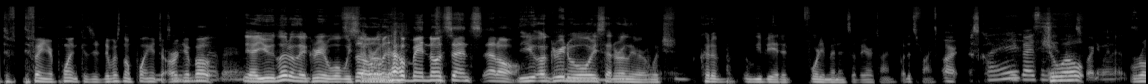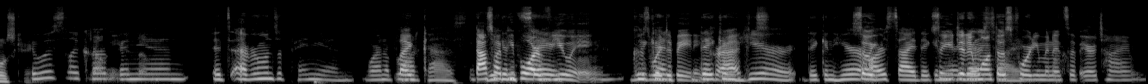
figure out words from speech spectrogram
defend your point because there was no point here to Dude, argue about. whatever. Yeah, you literally agreed with what we said so earlier. that made no sense at all. You agreed with what we said earlier, which mm-hmm. could have alleviated 40 minutes of airtime, but it's fine. All right, let's go. You guys need Joel those 40 minutes. Rose came. It was like her Y'all them. Opinion. It's everyone's opinion. We're on a Like, podcast. That's We why can people are say- viewing because we're can- debating. They correct? can hear. They can hear So- our side. They can. So you hear didn't your want those side. 40 minutes of airtime.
